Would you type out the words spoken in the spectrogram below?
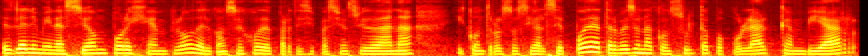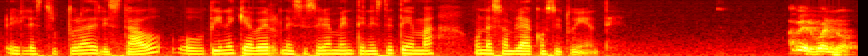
es la eliminación, por ejemplo, del Consejo de Participación Ciudadana y Control Social. ¿Se puede a través de una consulta popular cambiar eh, la estructura del Estado o tiene que haber necesariamente en este tema una asamblea constituyente? A ver, bueno,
